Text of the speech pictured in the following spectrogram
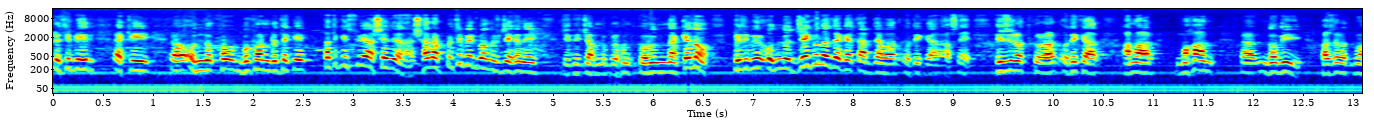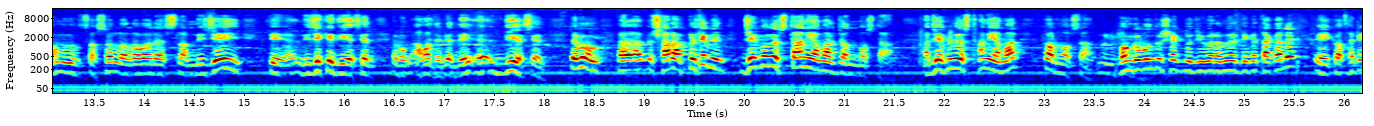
পৃথিবীর একটি অন্য ভূখণ্ড থেকে। তাতে কিছুই আসে যায় না। সারা পৃথিবীর মানুষ যেখানে যিনি জন্মগ্রহণ করুন না কেন, পৃথিবীর অন্য যে কোনো জায়গায় তার যাওয়ার অধিকার আছে। হিজরত করার অধিকার আমার মহান নবী হজরত মোহাম্মদ সাল্লাহ ইসলাম নিজেই নিজেকে দিয়েছেন এবং আমাদেরকে দিয়েছেন। এবং সারা পৃথিবীর যে কোনো স্থানই আমার জন্মস্থান আর যে কোনো স্থানই আমার কর্মস্থান। বঙ্গবন্ধু শেখ মুজিবুর রহমানের দিকে তাকালে এই কথাটি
